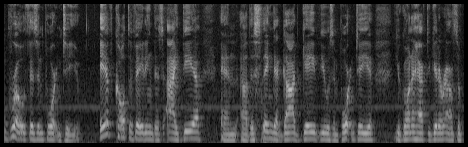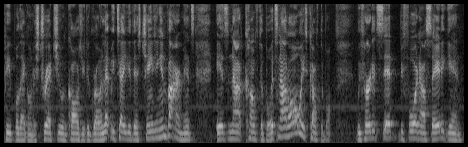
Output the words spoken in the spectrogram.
growth is important to you. If cultivating this idea and uh, this thing that God gave you is important to you, you're going to have to get around some people that are going to stretch you and cause you to grow. And let me tell you this changing environments is not comfortable. It's not always comfortable. We've heard it said before, and I'll say it again.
